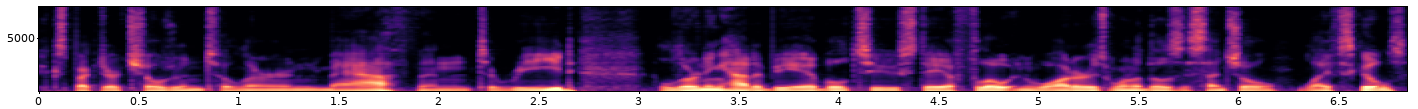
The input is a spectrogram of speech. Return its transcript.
expect our children to learn math and to read. Learning how to be able to stay afloat in water is one of those essential life skills.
